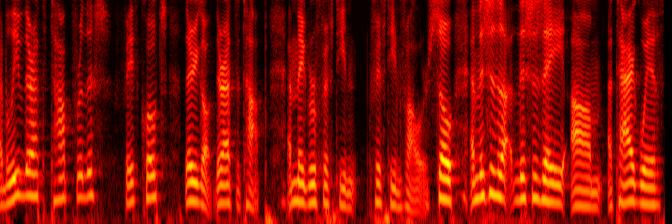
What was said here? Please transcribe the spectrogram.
I believe they're at the top for this. Faith quotes. There you go. They're at the top, and they grew 15, 15 followers. So, and this is a this is a um a tag with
